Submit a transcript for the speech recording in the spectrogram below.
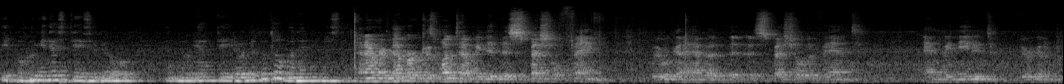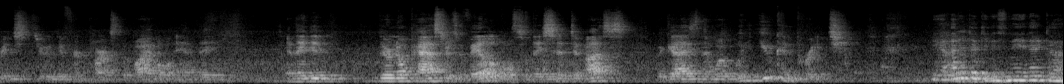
一歩踏み出してそれをあのやっていろんなことを学びました And I remember because one time we did this special thing. We were going to have a, a special event, and we needed to. We were going to preach through different parts of the Bible, and they, and they didn't. There were no pastors available, so they said to us, the guys, and then, well, well you can preach. である時ですねなんかあ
